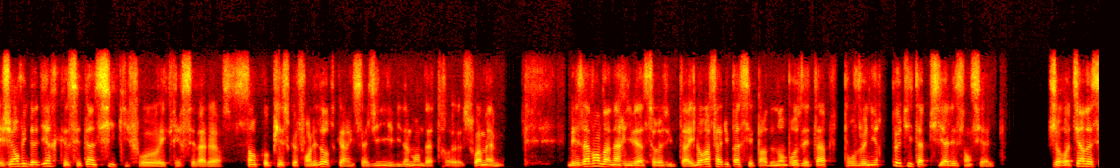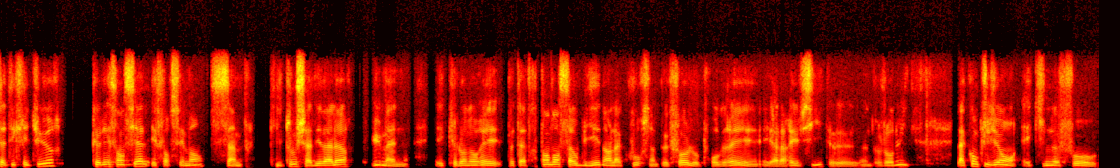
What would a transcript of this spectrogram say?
J'ai envie de dire que c'est ainsi qu'il faut écrire ses valeurs, sans copier ce que font les autres, car il s'agit évidemment d'être euh, soi-même. Mais avant d'en arriver à ce résultat, il aura fallu passer par de nombreuses étapes pour venir petit à petit à l'essentiel. Je retiens de cette écriture que l'essentiel est forcément simple, qu'il touche à des valeurs humaine et que l'on aurait peut-être tendance à oublier dans la course un peu folle au progrès et à la réussite euh, d'aujourd'hui. La conclusion est qu'il ne faut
